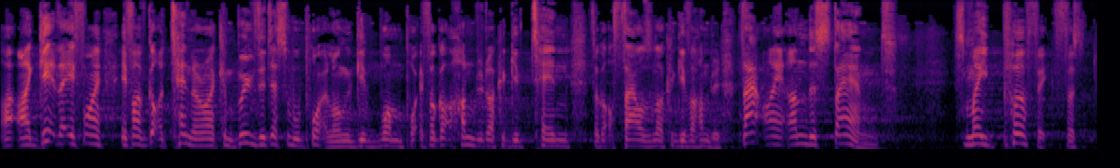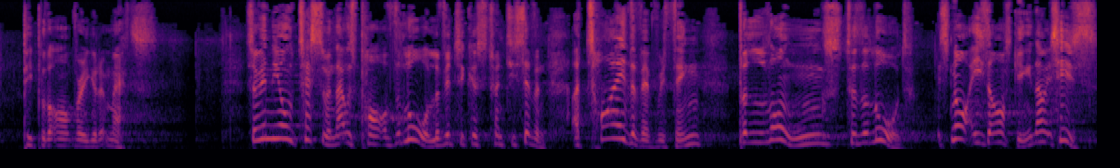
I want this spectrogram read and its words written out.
I, I, get that if, I, if I've got a tenner, I can move the decimal point along and give one point. If I've got 100, I could give 10. If I've got 1,000, I could give 100. That I understand. It's made perfect for people that aren't very good at maths. So in the Old Testament, that was part of the law, Leviticus 27. A tithe of everything belongs to the Lord. It's not he's asking, no, it's his.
